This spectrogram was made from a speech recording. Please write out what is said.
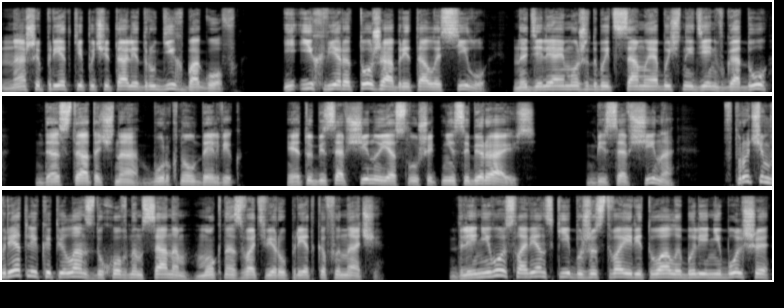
Наши предки почитали других богов, и их вера тоже обретала силу, наделяя, может быть, самый обычный день в году. «Достаточно», — буркнул Дельвик. «Эту бесовщину я слушать не собираюсь». Бесовщина? Впрочем, вряд ли капеллан с духовным саном мог назвать веру предков иначе. Для него славянские божества и ритуалы были не больше,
